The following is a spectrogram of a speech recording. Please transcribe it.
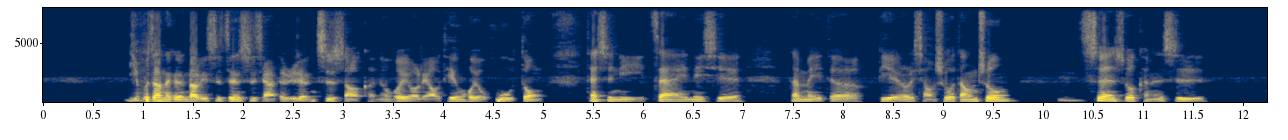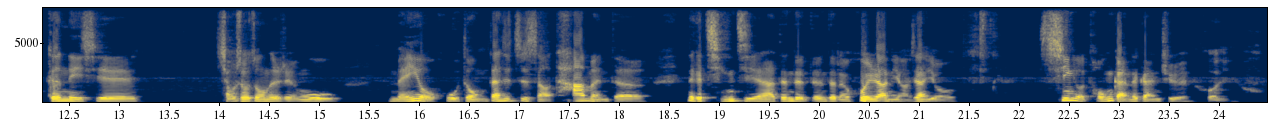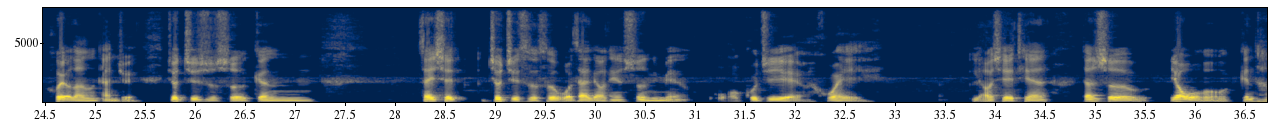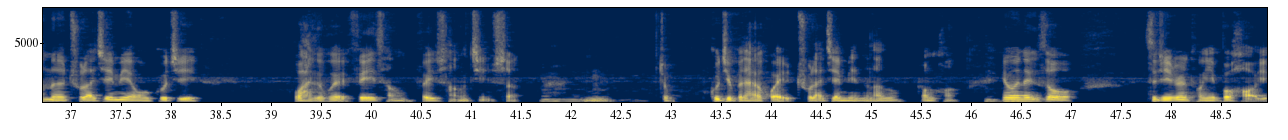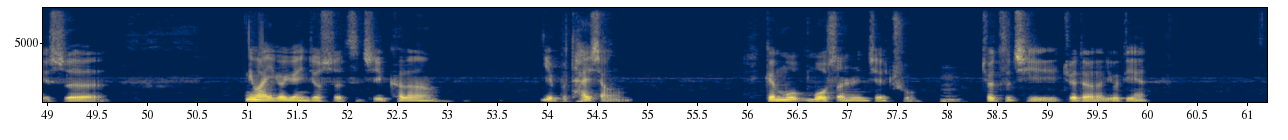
也不知道那个人到底是真是假的人，至少可能会有聊天，会有互动。但是你在那些耽美的 BL 小说当中，嗯，虽然说可能是跟那些小说中的人物没有互动，但是至少他们的那个情节啊，等等等等的，会让你好像有。心有同感的感觉，会会有那种感觉。就即使是跟在一些，就即使是我在聊天室里面，我估计也会聊些天。但是要我跟他们出来见面，我估计我还是会非常非常谨慎。嗯嗯，就估计不太会出来见面的那种状况，因为那个时候自己认同也不好，也是。另外一个原因就是自己可能也不太想跟陌陌生人接触，嗯，就自己觉得有点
